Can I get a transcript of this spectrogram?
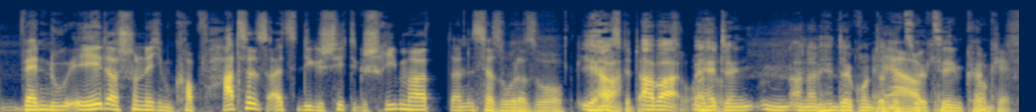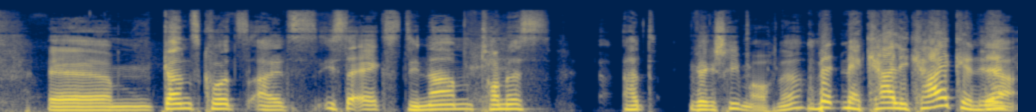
wenn du eh das schon nicht im Kopf hattest, als du die Geschichte geschrieben hast, dann ist ja so oder so Ja, ausgedacht. aber so, man also. hätte einen anderen Hintergrund Ja, dazu okay, erzählen können. Okay. Ähm, ganz kurz als Easter Eggs, die Namen Thomas hat wer geschrieben auch, ne? Mit Macaulay Culkin, ne? Ja.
